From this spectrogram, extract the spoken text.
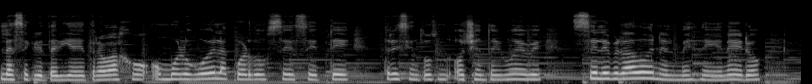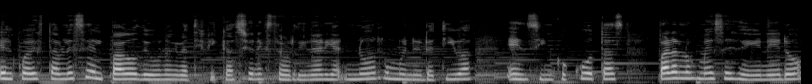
La Secretaría de Trabajo homologó el Acuerdo CCT 389 celebrado en el mes de enero, el cual establece el pago de una gratificación extraordinaria no remunerativa en cinco cuotas para los meses de enero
